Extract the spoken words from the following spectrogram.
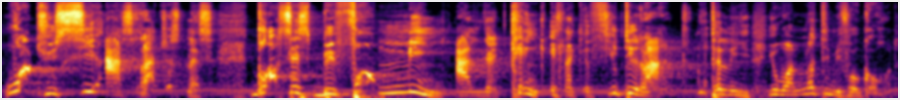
what you see as righteousness, God says, Before me as the king is like a filthy rag. I'm telling you, you are nothing before God.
